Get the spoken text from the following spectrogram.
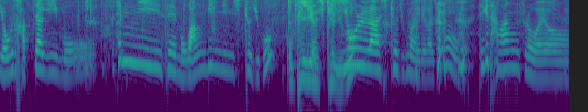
여기서 갑자기 뭐 햄릿에 뭐 왕비님 시켜주고 오피리아 시켜주고 비올라 시켜주고 막 이래가지고 되게 당황스러워요.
